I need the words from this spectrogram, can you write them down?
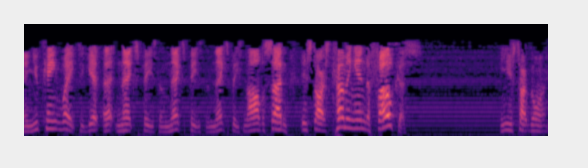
And you can't wait to get that next piece, the next piece, the next piece. And all of a sudden, it starts coming into focus. And you start going,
